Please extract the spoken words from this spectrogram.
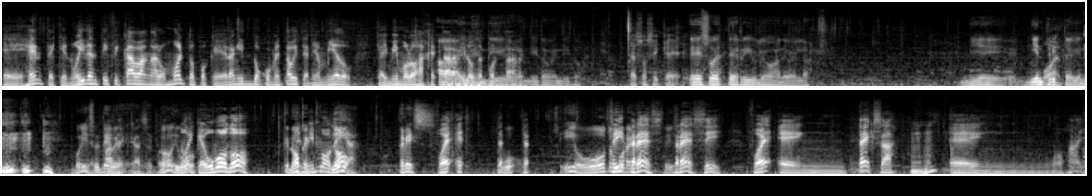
eh, gente que no identificaban a los muertos porque eran indocumentados y tenían miedo que ahí mismo los arrestaran Ay, y los bendito, deportaran. Bendito, bendito. Eso sí que... Eso es terrible, de verdad. Bien, bien Bueno. triste, bien triste. Oye, eso es de descanse. No, y No, y que hubo dos. Que no, el que mismo no, día. Tres. Fue... eh, Hubo- sí, hubo otro Sí, por tres, sí. tres, sí. Fue en Texas, en Ohio,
